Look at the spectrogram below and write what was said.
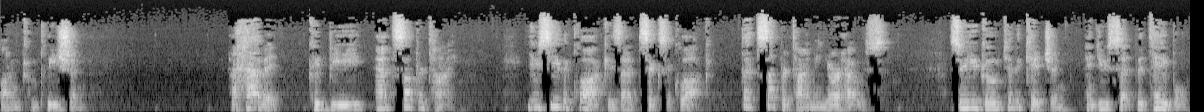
on completion. A habit could be at supper time. You see the clock is at six o'clock. That's supper time in your house. So you go to the kitchen and you set the table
